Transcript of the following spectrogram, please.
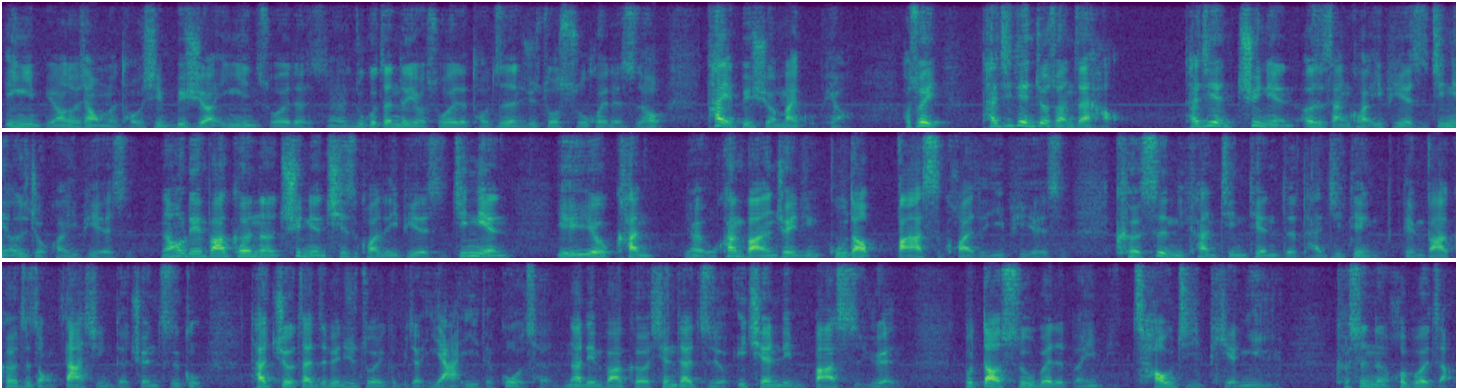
因应比方说像我们投信，必须要因应所谓的呃，如果真的有所谓的投资人去做赎回的时候，他也必须要卖股票。所以台积电就算再好，台积电去年二十三块 EPS，今年二十九块 EPS，然后联发科呢，去年七十块的 EPS，今年也有看呃，我看法人圈已经估到八十块的 EPS。可是你看今天的台积电、联发科这种大型的全资股，它就在这边去做一个比较压抑的过程。那联发科现在只有一千零八十元。不到十五倍的本益比，超级便宜。可是呢，会不会涨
